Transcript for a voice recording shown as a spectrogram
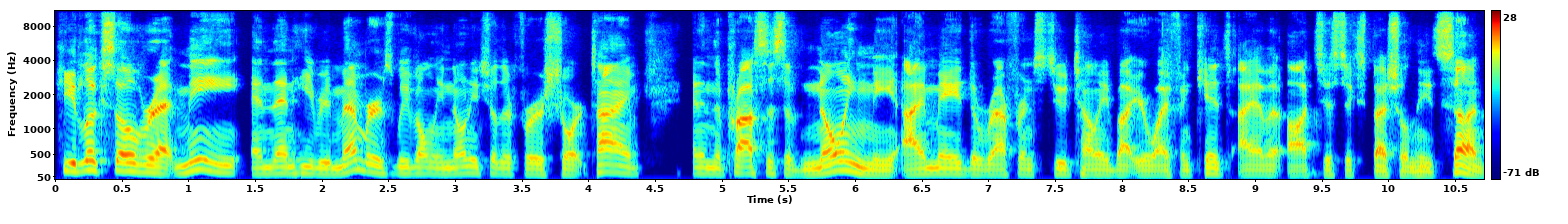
he looks over at me and then he remembers we've only known each other for a short time. And in the process of knowing me, I made the reference to tell me about your wife and kids. I have an autistic special needs son.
